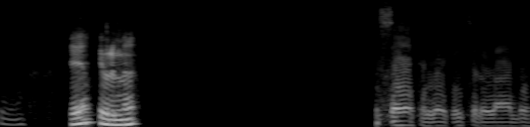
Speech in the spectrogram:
in. Yeah, give it a minute. It's saying connecting to the lobby.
